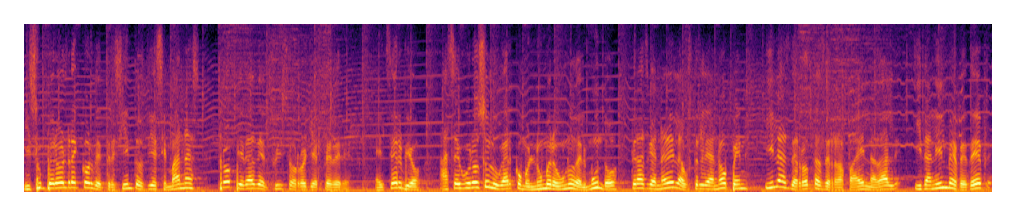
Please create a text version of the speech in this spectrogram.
y superó el récord de 310 semanas propiedad del suizo Roger Federer. El serbio aseguró su lugar como el número uno del mundo tras ganar el Australian Open y las derrotas de Rafael Nadal y Daniil Medvedev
